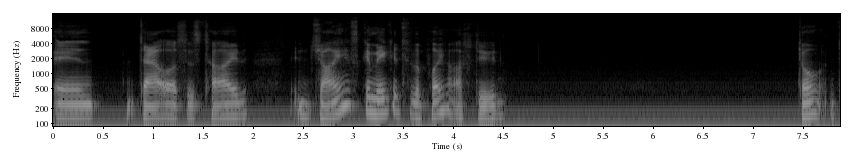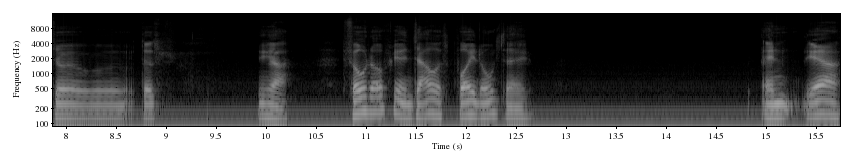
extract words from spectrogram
and Dallas is tied. Giants can make it to the playoffs, dude. Don't do does yeah. Philadelphia and Dallas play, don't they? And yeah,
